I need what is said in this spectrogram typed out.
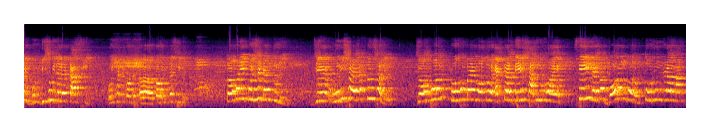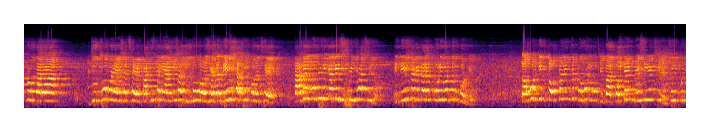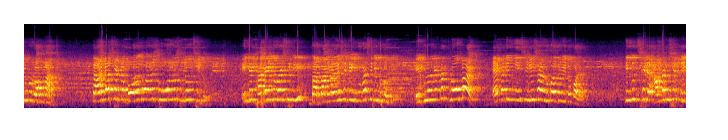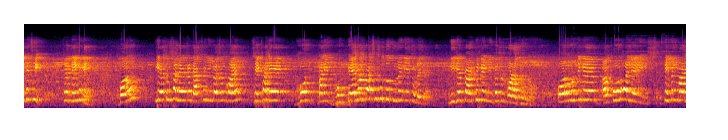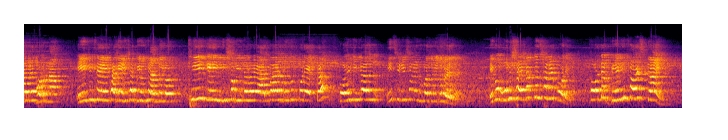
আমি বিশ্ববিদ্যালয়ের কাজ কি? ওইখানে টপিকটা ছিল। তখন এই কোয়েশ্চেনটা আমি তুলি, যে উনিশশো একাত্তর সালে যখন প্রথমবারের মতো একটা দেশ স্বাধীন হয়, সেই একটা গরম গরম তরুণরা মাত্র তারা যুদ্ধ করে এসেছে, পাকিস্তানি আর্মির যুদ্ধ করেছে, একটা দেশ স্বাধীন করেছে, তাদের মধ্যে কিন্তু একটা স্পৃহা ছিল। এই দেশটাকে তারা পরিবর্তন করবে। তখন কিন্তু তৎকালীন যে প্রধানমন্ত্রী বা তৎকালীন প্রেসিডেন্ট ছিলেন শেখ মুজিবুর রহমান, তার কাছে একটা বড় ধরনের সুবর্ণ সুযোগ ছিল এই যে ঢাকা ইউনিভার্সিটি বা বাংলাদেশের যে ইউনিভার্সিটিগুলোকে এগুলোকে একটা প্রপার একাডেমিক ইনস্টিটিউশনে রূপান্তরিত করার। কিন্তু সেটা আমরা কি সেটা দেখেছি? সেটা দেখি নেই। বরং তিয়াত্তর সালে একটা ডাক্তার নির্বাচন হয়, সেখানে ভোট মানে ব্যালট বাক্স শুধু তুলে নিয়ে চলে যায় নিজের প্রার্থীকে নির্বাচন করার জন্য। পরবর্তীকে কোন হয় যায়? সেভেন মার্ডারের ঘটনা এইটিতে এখানে এসব বিরোধী আন্দোলন ঠিক এই বিশ্ববিদ্যালয়ে আবার নতুন করে একটা পলিটিক্যাল ইনস্টিটিউশনে রূপান্তরিত হয়ে যায় এবং উনিশশো একাত্তর সালের পরে for the very first time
